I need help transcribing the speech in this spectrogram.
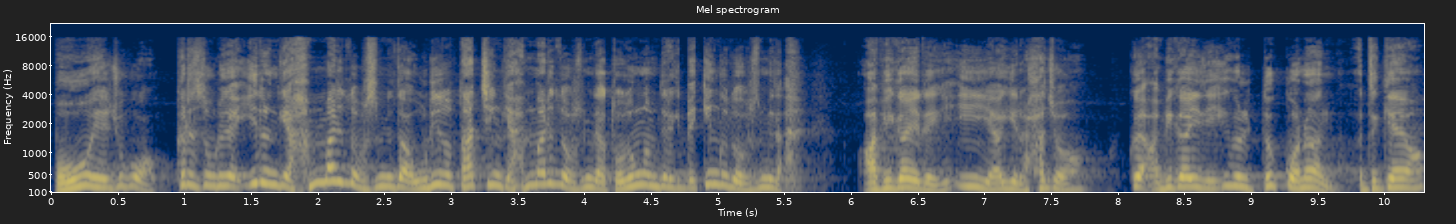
보호해주고 그래서 우리가 이런 게한 마리도 없습니다. 우리도 다친 게 한 마리도 없습니다. 도둑놈들에게 뺏긴 것도 없습니다. 아비가일에게 이 이야기를 하죠. 그 아비가일이 이걸 듣고는 어떻게 해요?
